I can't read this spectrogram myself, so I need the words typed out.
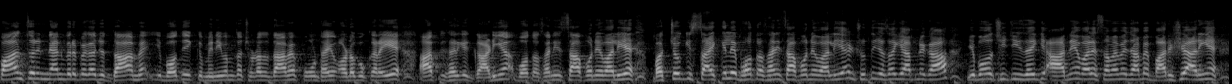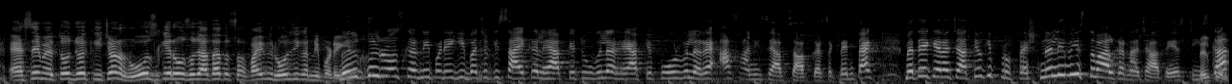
पाँच सौ निन्यानवे रुपए का जो दाम है ये बहुत ही एक मिनिमम सा छोटा सा दाम है। फ़ोन उठाइए ऑर्डर बुक कराइए। आपके घर की गाड़ियाँ बहुत आसानी से साफ़ होने वाली है। बच्चों की साइकिलें बहुत आसानी साफ़ होने वाली है। एंड श्रुति जैसा कि आपने कहा ये बहुत अच्छी चीज़ है कि आने वाले समय में जहाँ पे बारिशें आ रही हैं ऐसे में तो जो कीचड़ रोज के रोज हो जाता है तो सफ़ाई भी रोज ही करनी पड़ेगी। बिल्कुल रोज करनी पड़ेगी। बच्चों की साइकिल है आपके टू व्हीलर है आपके फोर व्हीलर है आसानी से आप साफ़ कर सकते हैं। इनफैक्ट मैं तो ये कहना चाहती हूँ कि प्रोफेशनली भी इस्तेमाल करना चाहते हैं इस चीज़ का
